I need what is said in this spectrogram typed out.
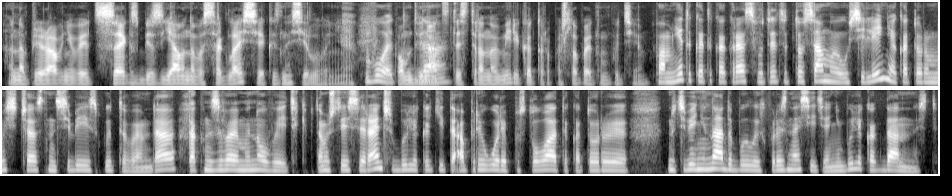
она приравнивает секс без явного согласия к изнасилованию. Вот, По-моему, 12 да. страна в мире, которая пошла по этому пути. По мне, так это как раз вот это то самое усиление, которое мы сейчас на себе испытываем, да, так называемые новые этики. Потому что если раньше были какие-то априори постулаты, которые, ну, тебе не надо было их произносить, они были как данность,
